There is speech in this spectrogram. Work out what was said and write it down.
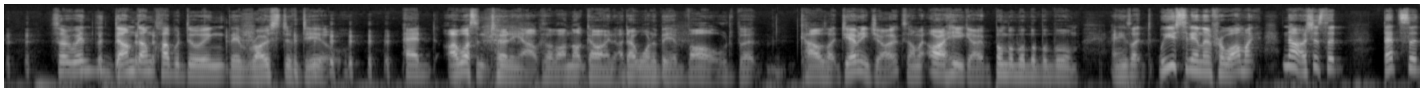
so when the Dum Dum Club were doing their roast of Deal, and I wasn't turning up because I'm not going. I don't want to be involved. But Carl was like, "Do you have any jokes?" I'm like, "All right, here you go." Boom, boom, boom, boom, boom, boom. And he's like, "Were you sitting on them for a while?" I'm like, "No, it's just that." That's a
